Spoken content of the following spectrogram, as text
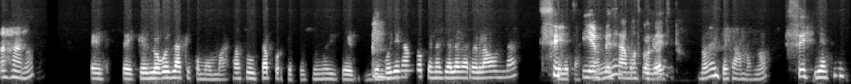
Ajá. ¿no? Este, que luego es la que como más asusta porque pues uno dice, vengo llegando, apenas ya le agarré la onda. Sí, y empezamos con esto. ¿No? Empezamos, ¿no? Sí. Y así,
